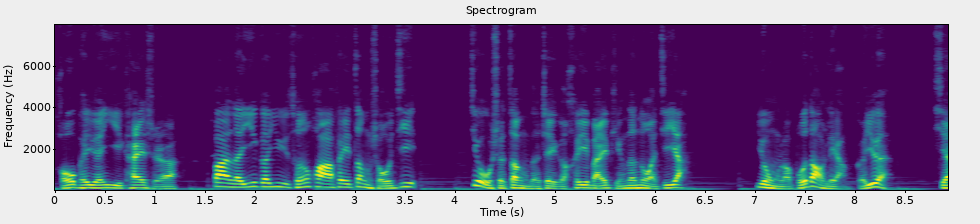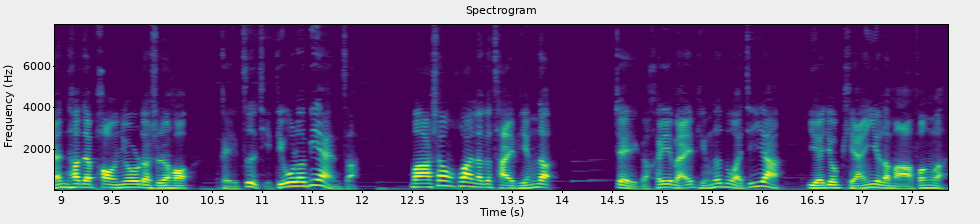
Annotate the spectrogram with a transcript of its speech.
侯培云一开始办了一个预存话费赠手机，就是赠的这个黑白屏的诺基亚。用了不到两个月，嫌他在泡妞的时候给自己丢了面子，马上换了个彩屏的。这个黑白屏的诺基亚也就便宜了马蜂了。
